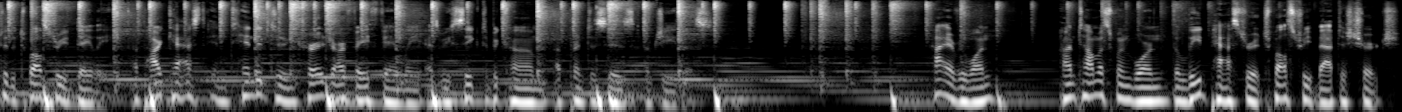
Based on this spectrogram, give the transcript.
to the 12th Street Daily, a podcast intended to encourage our faith family as we seek to become apprentices of Jesus. Hi, everyone. I'm Thomas Winborn, the lead pastor at 12th Street Baptist Church.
